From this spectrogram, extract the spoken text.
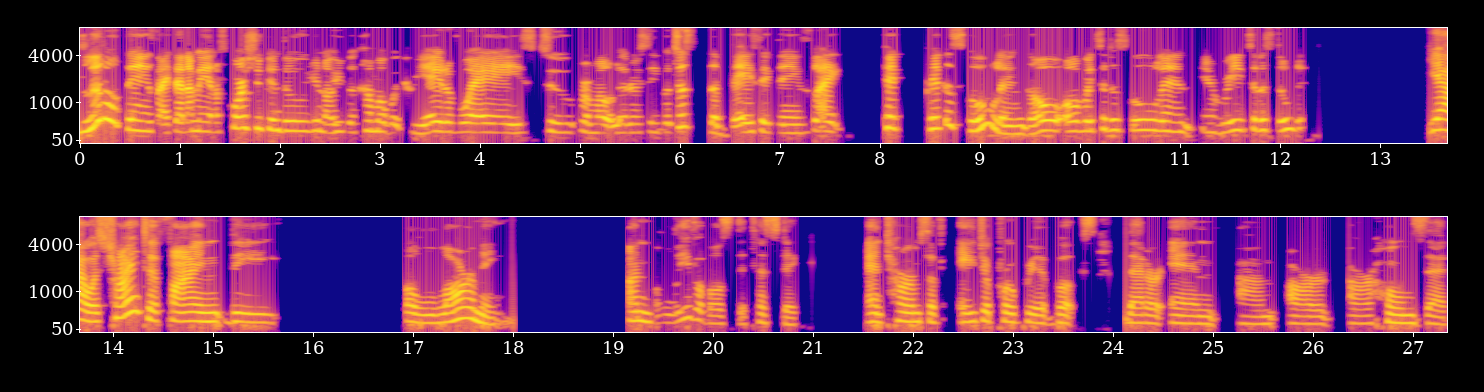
little things like that. I mean, of course you can do, you know, you can come up with creative ways to promote literacy, but just the basic things like pick, pick a school and go over to the school and, and read to the student. Yeah, I was trying to find the alarming unbelievable statistic in terms of age appropriate books that are in um, our our homes that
